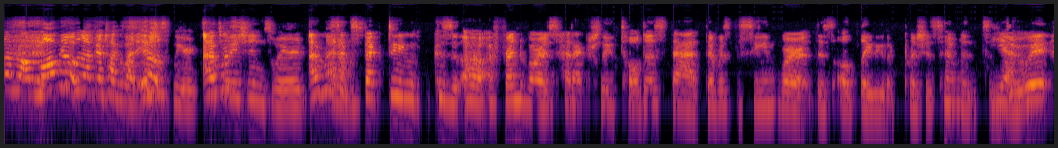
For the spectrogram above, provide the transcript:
I'm, I'm obviously No, not gonna talk about it. It was so just weird. I was- Situation's weird. I was don't- expecting because uh, a friend of ours had actually told us that there was the scene where this old lady like pushes him to Yeah. do it,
